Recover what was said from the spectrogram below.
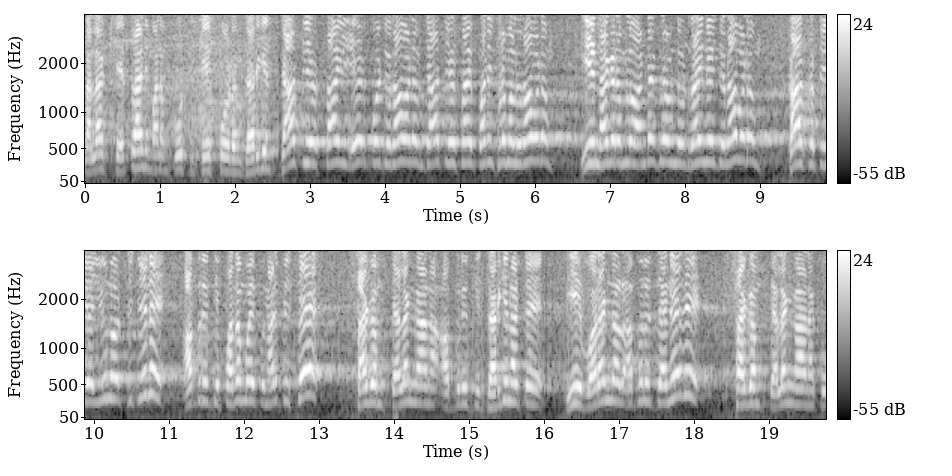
కళాక్షేత్రాన్ని మనం పూర్తి చేసుకోవడం జరిగింది. జాతీయ స్థాయి ఎయిర్పోర్ట్ రావడం జాతీయ స్థాయి పరిశ్రమలు రావడం ఈ నగరంలో అండర్ గ్రౌండ్ డ్రైనేజ్ రావడం కాకతీయ యూనివర్సిటీని అభివృద్ధి పదం వైపు నడిపిస్తే సగం తెలంగాణ అభివృద్ధి జరిగినట్టే. ఈ వరంగల్ అభివృద్ధి అనేది సగం తెలంగాణకు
